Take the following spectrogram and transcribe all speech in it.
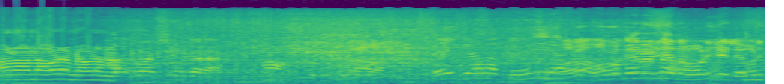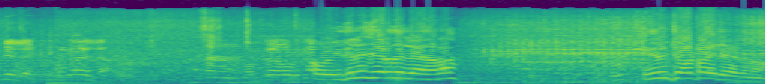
ആണാണ് അവിടെ ഉണ്ട് അവിടെ ഉണ്ട്. ഓടിച്ചില്ലേ ഓടിച്ചില്ലേ? ഓ ഇതിലും ചേർത്തില്ലായിരുന്നോ ഇതിലും ചോട്ടായില്ലായിരുന്നോ?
